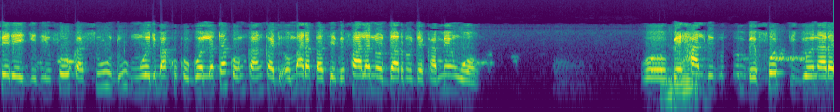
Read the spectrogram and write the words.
fereji ɗin fof ka suudu moodi makko ko gollata kon kan kadi o mara par ce que ɓe falano darnude ka men wo. O mhm. ɓe haldi ɗum ɗon ɓe fotti joni ara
